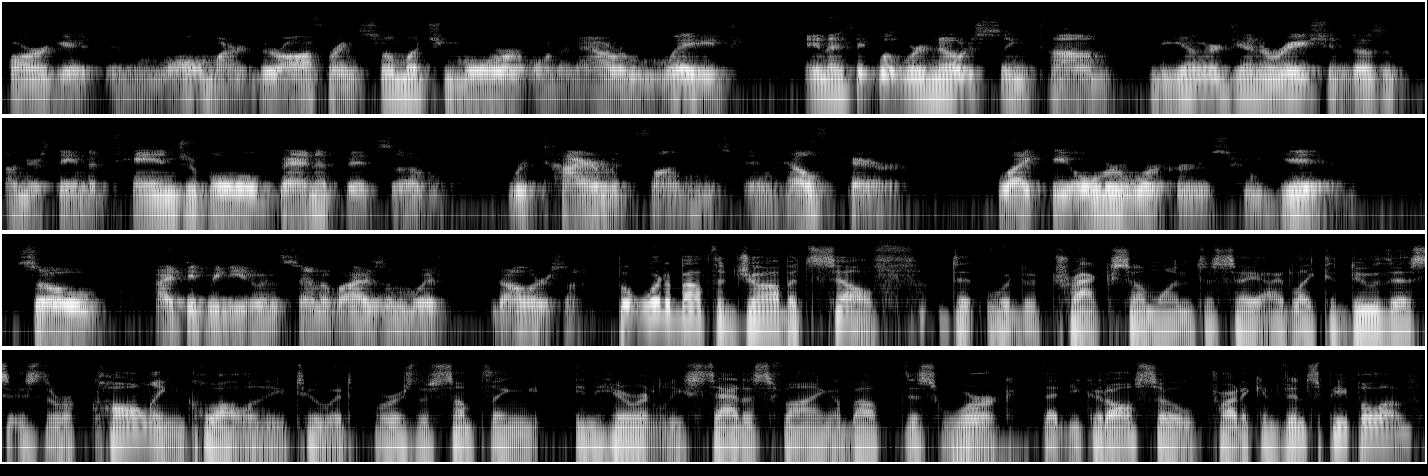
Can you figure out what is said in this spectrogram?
Target and Walmart. They're offering so much more on an hourly wage and I think what we're noticing, Tom, the younger generation doesn't understand the tangible benefits of retirement funds and healthcare like the older workers who did. So I think we need to incentivize them with dollar sign. But what about the job itself that would attract someone to say, I'd like to do this? Is there a calling quality to it? Or is there something inherently satisfying about this work that you could also try to convince people of?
